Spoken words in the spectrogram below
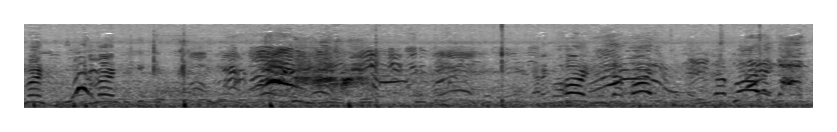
Come on, come on. Gotta go hard. Use that body. Use that body. Use that body.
